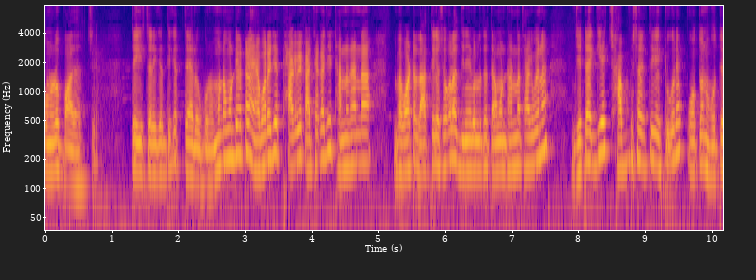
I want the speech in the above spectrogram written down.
পনেরো পাওয়া যাচ্ছে। তেইশ তারিখের দিকে তেরো পনেরো। মোটামুটি একটা অ্যাভারেজে থাকবে কাছাকাছি। ঠান্ডা ঠান্ডা ব্যাপারটা রাত থেকে সকালে, দিনের বেলাতে তেমন ঠান্ডা থাকবে না। যেটা গিয়ে ছাব্বিশ তারিখ থেকে একটু করে পতন হতে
